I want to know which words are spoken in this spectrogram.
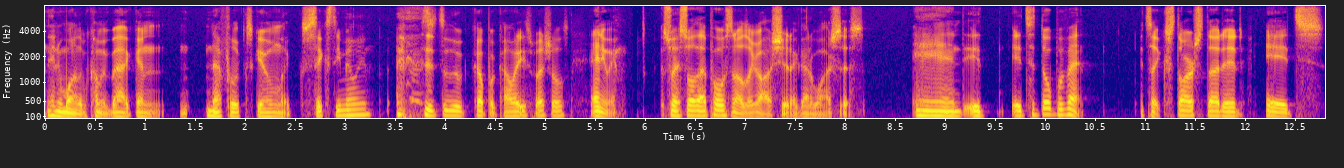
and he wound up coming back, and Netflix gave him like sixty million to do a couple comedy specials. Anyway, so I saw that post, and I was like, oh shit, I gotta watch this, and it it's a dope event. It's like star studded. It's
